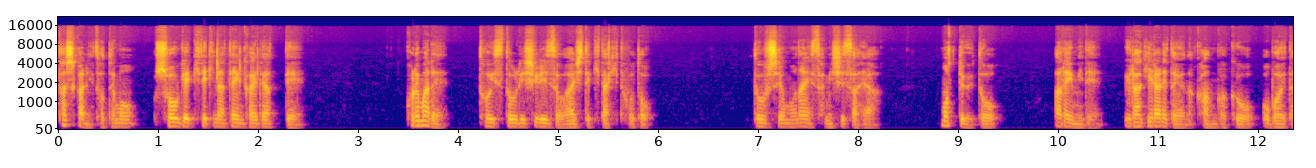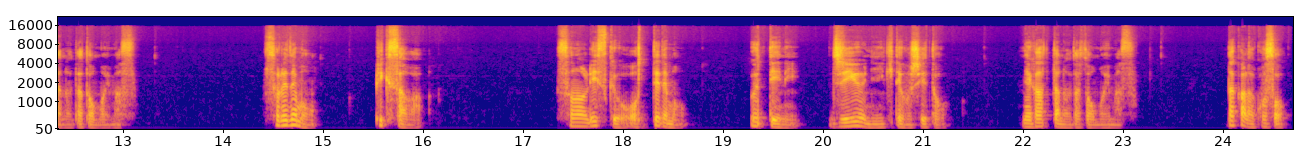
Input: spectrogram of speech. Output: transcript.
確かにとても衝撃的な展開であって、これまでトイストーリーシリーズを愛してきた人ほどどうしようもない寂しさや、もっと言うと、ある意味で裏切られたような感覚を覚えたのだと思います。それでも、ピクサーは、そのリスクを負ってでも、ウッディに自由に生きてほしいと願ったのだと思います。だからこそ、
